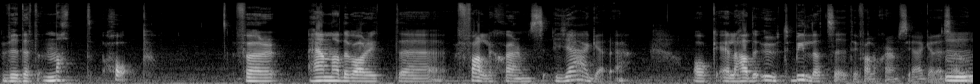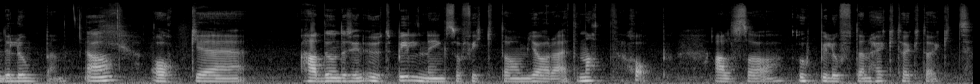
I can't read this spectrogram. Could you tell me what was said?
vid ett natthopp. För hen hade varit eh, fallskärmsjägare. Och, eller hade utbildat sig till fallskärmsjägare så Mm. under lumpen. Ja. Och eh, hade under sin utbildning så fick de göra ett natthopp. Alltså upp i luften högt, högt, högt.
